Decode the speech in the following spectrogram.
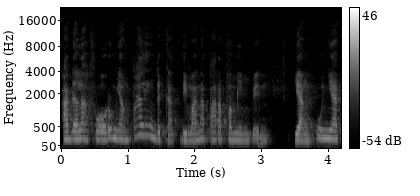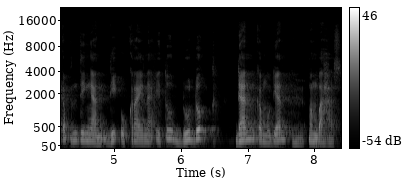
adalah forum yang paling dekat di mana para pemimpin yang punya kepentingan di Ukraina itu duduk dan kemudian membahas.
